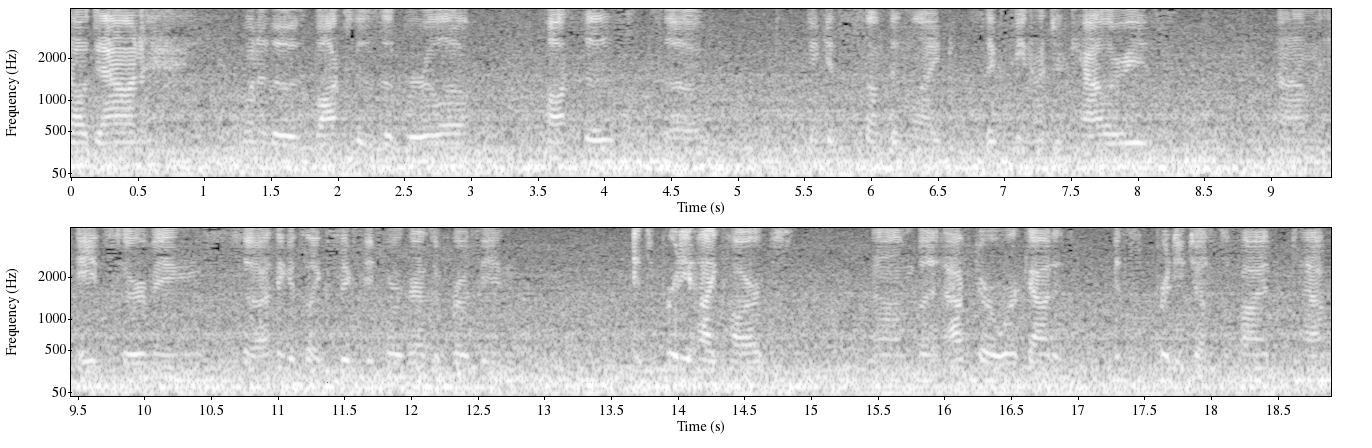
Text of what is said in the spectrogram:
Down one of those boxes of Barilla pastas. So I think it's something like 1,600 calories, um, eight servings. So I think it's like 64 grams of protein. It's pretty high carbs, um, but after a workout, it's it's pretty justified to have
